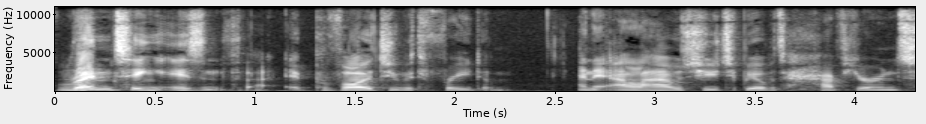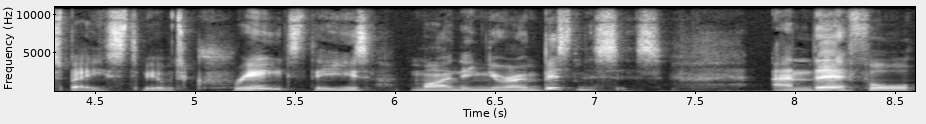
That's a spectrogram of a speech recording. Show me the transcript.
renting isn't for that, it provides you with freedom and it allows you to be able to have your own space to be able to create these minding your own businesses. And therefore,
